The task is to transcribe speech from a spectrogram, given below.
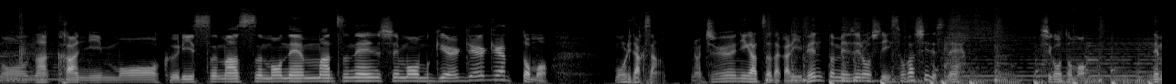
の中にもクリスマスも年末年始もギュギュギュッとも盛りだくさん。12月だからイベント目白押しで忙しいですね。仕事も年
